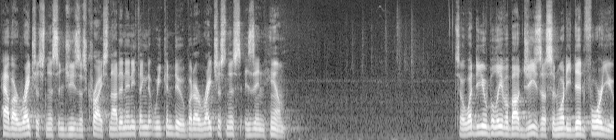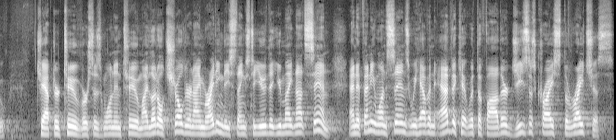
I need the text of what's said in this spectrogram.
have our righteousness in Jesus Christ, not in anything that we can do, but our righteousness is in Him. So, what do you believe about Jesus and what He did for you? Chapter 2, verses 1 and 2. My little children, I'm writing these things to you that you might not sin. And if anyone sins, we have an advocate with the Father, Jesus Christ the righteous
